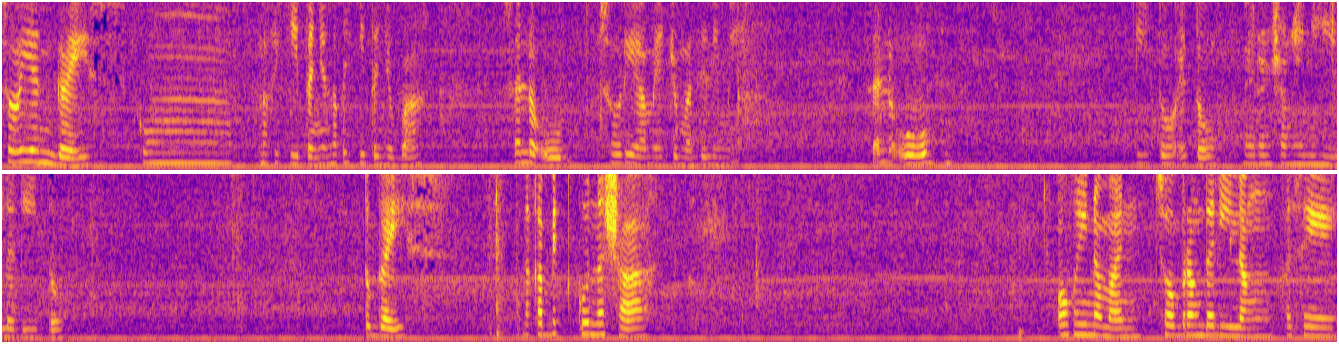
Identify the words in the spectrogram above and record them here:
So, ayan guys. Kung nakikita nyo, nakikita nyo ba? Sa loob, sorry ah, medyo madilim eh. Sa loob, dito, ito, meron siyang hinihila dito. To guys nakabit ko na siya. Okay naman. Sobrang dali lang kasi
